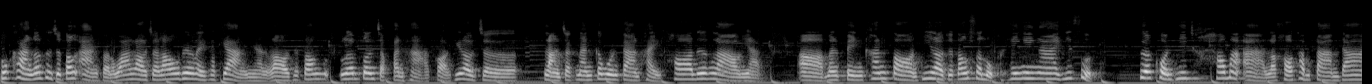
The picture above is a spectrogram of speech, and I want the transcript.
ทุกครั้งก็คือจะต้องอ่านก่อนว่าเราจะเล่าเรื่องอะไรสักอย่างเนี่ยเราจะต้องเริ่มต้นจากปัญหาก่อนที่เราเจอ หลังจากนั้นกระบวนการถ่ายทอดเรื่องราวเนี่ย มันเป็นขั้นตอนที่เราจะต้องสรุปให้ง่าย ๆ ที่สุด เพื่อคนที่เข้ามาอ่านแล้วเขาทำตามได้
